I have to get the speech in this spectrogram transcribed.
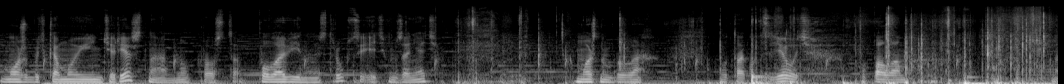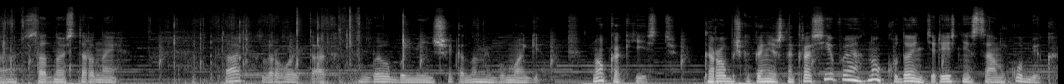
может быть кому и интересно, ну просто половину инструкции этим занять можно было вот так вот сделать пополам. Да, с одной стороны так, с другой так. Было бы меньше экономии бумаги но как есть. Коробочка, конечно, красивая, но куда интереснее сам кубик.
